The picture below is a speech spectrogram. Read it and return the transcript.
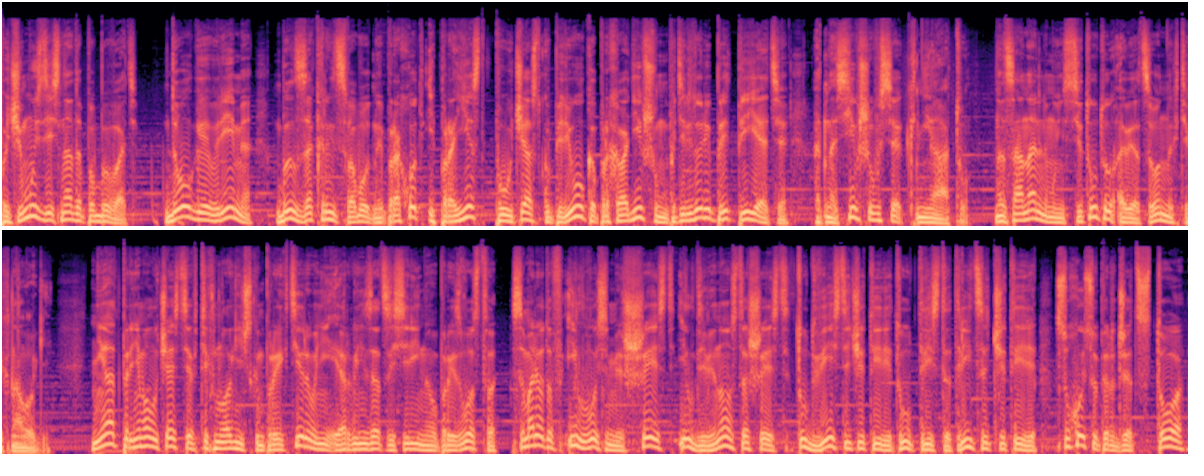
Почему здесь надо побывать? Долгое время был закрыт свободный проход и проезд по участку переулка, проходившему по территории предприятия, относившегося к НИАТу – Национальному институту авиационных технологий. НИАТ принимал участие в технологическом проектировании и организации серийного производства самолетов Ил-86, Ил-96, Ту-204, Ту-334, Сухой Суперджет-100,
